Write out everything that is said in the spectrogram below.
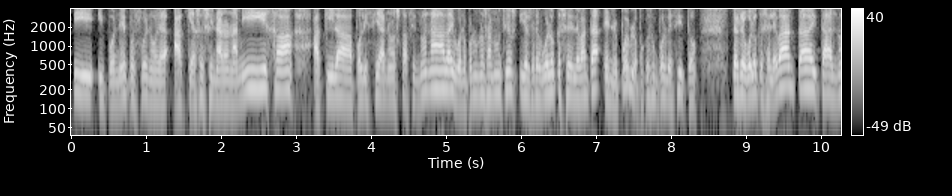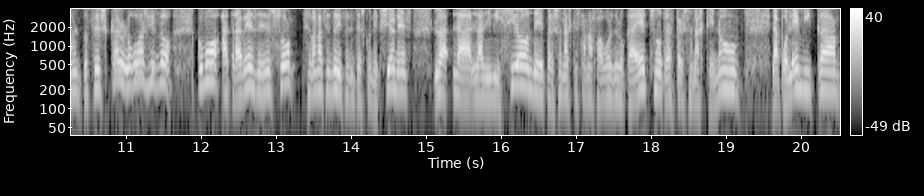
Y, y, pone, pues bueno, aquí asesinaron a mi hija, aquí la policía no está haciendo nada. Y bueno, pone unos anuncios y el revuelo que se levanta en el pueblo, porque es un pueblecito, el revuelo que se levanta y tal, ¿no? Entonces, claro, luego vas viendo cómo a través de eso se van haciendo diferentes conexiones, la, la, la división de personas que están a favor de lo que ha hecho, otras personas que no, la polémica.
